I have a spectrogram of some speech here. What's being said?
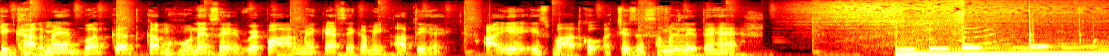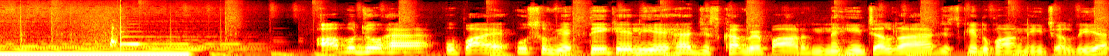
कि घर में बरकत कम होने से व्यापार में कैसे कमी आती है? आइए इस बात को अच्छे से समझ लेते हैं। अब जो है उपाय उस व्यक्ति के लिए है जिसका व्यापार नहीं चल रहा है, जिसकी दुकान नहीं चल रही है।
